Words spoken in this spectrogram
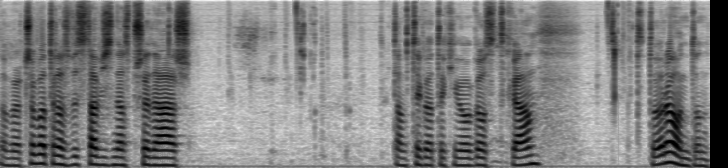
Dobra, trzeba teraz wystawić na sprzedaż tamtego takiego gostka. Kto to? Rondon.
